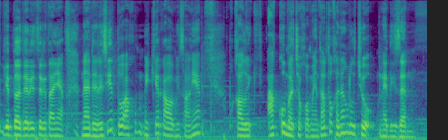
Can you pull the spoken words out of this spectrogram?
Gitu jadi ceritanya. Nah dari situ aku mikir kalau misalnya kalau aku baca komentar tuh kadang lucu netizen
